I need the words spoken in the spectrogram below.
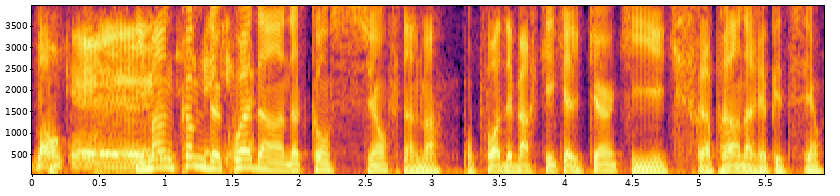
Donc, euh, Il manque comme de quoi dans notre constitution, finalement, pour pouvoir débarquer quelqu'un qui, qui se ferait prendre à répétition?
